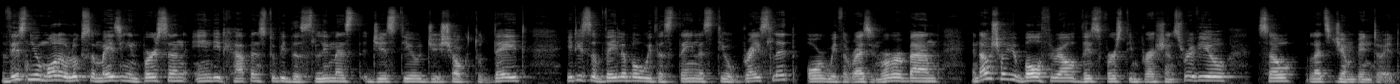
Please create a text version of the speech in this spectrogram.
This new model looks amazing in person and it happens to be the slimmest G-Steel G-Shock to date. It is available with a stainless steel bracelet or with a resin rubber band and I'll show you both throughout this first impressions review, so let's jump into it.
